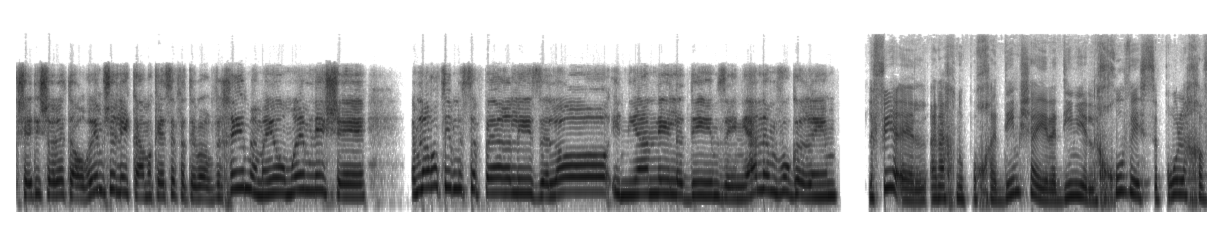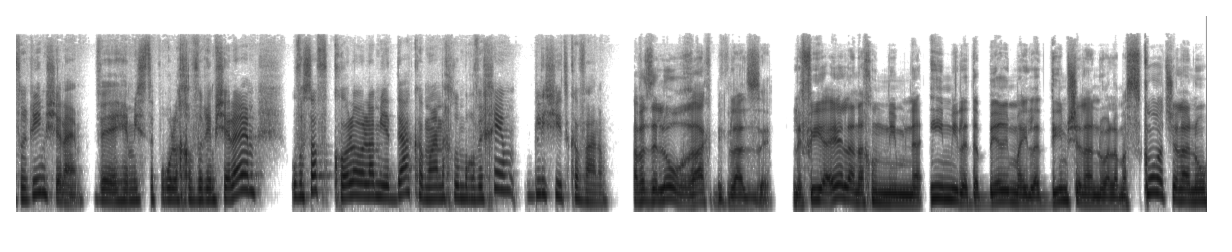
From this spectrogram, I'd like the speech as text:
כשהייתי שואלת את ההורים שלי כמה כסף אתם מרוויחים, הם היו אומרים לי שהם לא רוצים לספר לי, זה לא עניין לילדים, זה עניין למבוגרים. לפי יעל, אנחנו פוחדים שהילדים ילכו ויספרו לחברים שלהם, והם יספרו לחברים שלהם, ובסוף כל העולם ידע כמה אנחנו מרוויחים בלי שהתכוונו. אבל זה לא רק בגלל זה. לפי יעל, אנחנו נמנעים מלדבר עם הילדים שלנו על המשכורת שלנו,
